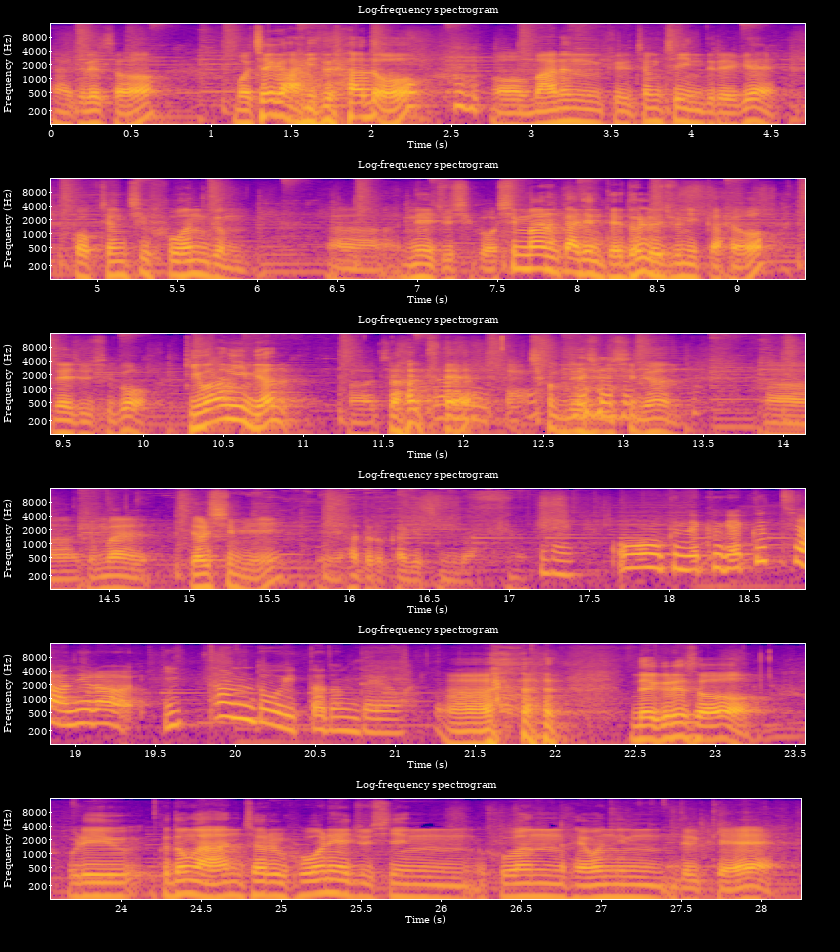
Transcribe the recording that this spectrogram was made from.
아, 그래서 뭐 제가 아니더라도 어, 많은 그 정치인들에게 꼭 정치 후원금 어, 내주시고 10만 원까지는 되돌려 주니까요 내주시고 기왕이면 어, 저한테. 좀 내주시면 어, 정말 열심히 예, 하도록 하겠습니다. 네. 네. 어, 근데 그게 끝이 아니라 2탄도 있다던데요. 아, 네, 그래서 우리 그동안 저를 후원해 주신 후원 회원님들께 에,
